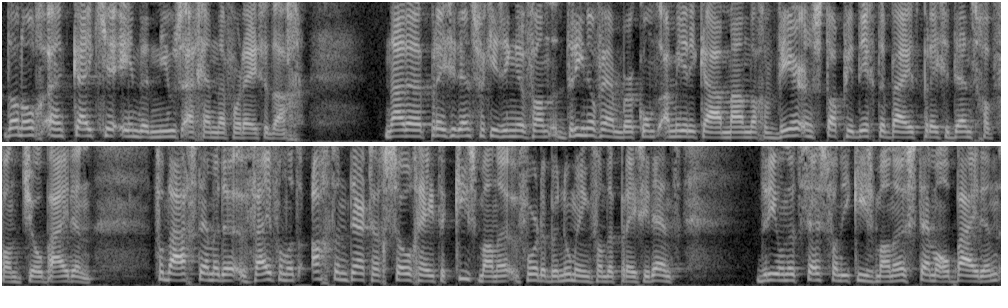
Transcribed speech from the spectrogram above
Dan nog een kijkje in de nieuwsagenda voor deze dag. Na de presidentsverkiezingen van 3 november komt Amerika maandag weer een stapje dichter bij het presidentschap van Joe Biden. Vandaag stemmen de 538 zogeheten kiesmannen voor de benoeming van de president. 306 van die kiesmannen stemmen op Biden,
